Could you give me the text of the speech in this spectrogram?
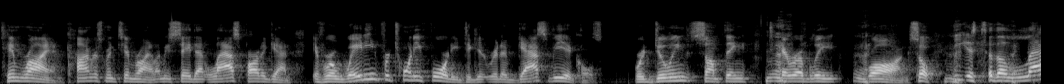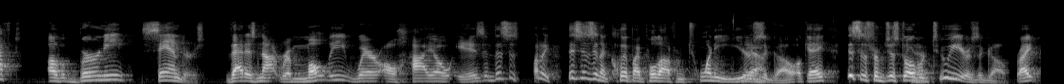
Tim Ryan, Congressman Tim Ryan, let me say that last part again. If we're waiting for 2040 to get rid of gas vehicles, we're doing something terribly wrong. So he is to the left of Bernie Sanders. That is not remotely where Ohio is. And this is, by the way, this isn't a clip I pulled out from 20 years yeah. ago, okay? This is from just over yeah. two years ago, right?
